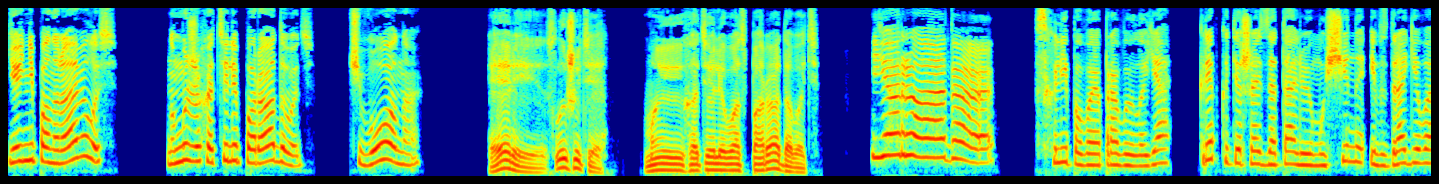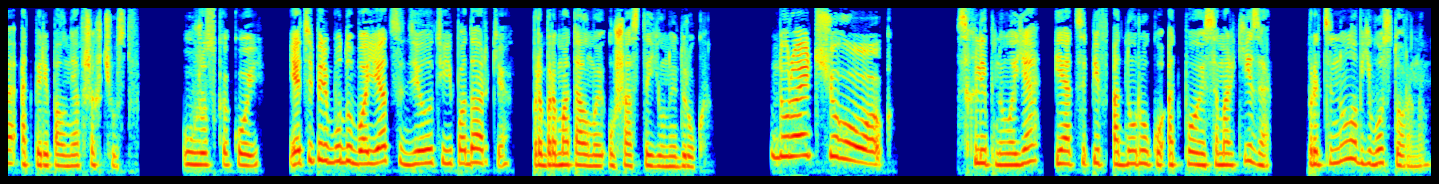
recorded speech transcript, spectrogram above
«Ей не понравилось? Но мы же хотели порадовать. Чего она?» «Эри, слышите? Мы хотели вас порадовать». «Я рада!» — всхлипывая, провыла я, крепко держась за талию мужчины и вздрагивая от переполнявших чувств. «Ужас какой! Я теперь буду бояться делать ей подарки пробормотал мой ушастый юный друг. «Дурачок!» Схлипнула я и, отцепив одну руку от пояса маркиза, протянула в его сторону.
